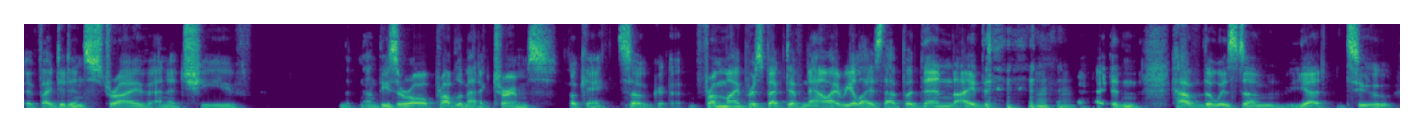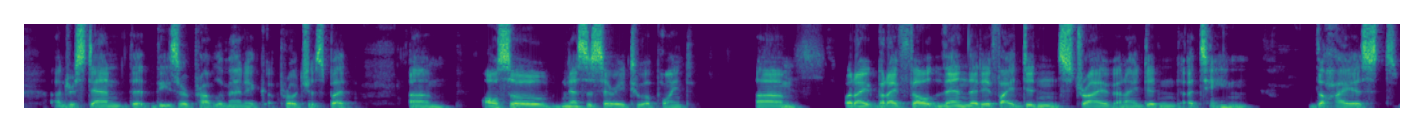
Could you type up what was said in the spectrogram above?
if I didn't strive and achieve, now these are all problematic terms. Okay, so from my perspective now, I realize that, but then I, mm-hmm. I didn't have the wisdom yet to understand that these are problematic approaches, but um, also necessary to a point. Um, yes. But I but I felt then that if I didn't strive and I didn't attain the highest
